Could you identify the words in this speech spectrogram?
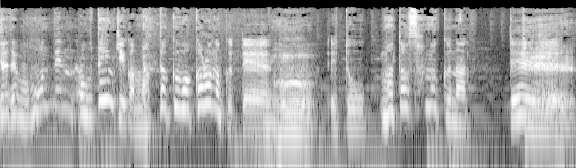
いやでも本当にお天気が全く分からなくて、えっと、また寒くなってで、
